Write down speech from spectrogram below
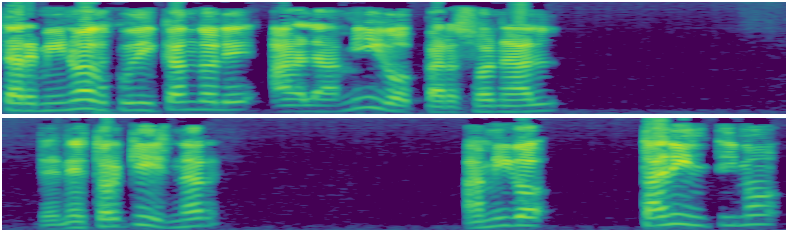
terminó adjudicándole al amigo personal de Néstor Kirchner, amigo tan íntimo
